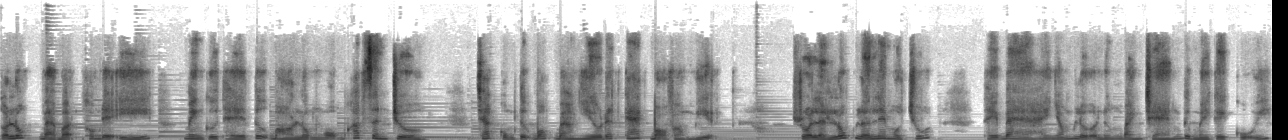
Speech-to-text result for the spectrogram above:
có lúc bà bận không để ý mình cứ thế tự bò lộn ngỗng khắp sân trường chắc cũng tự bốc bao nhiêu đất cát bỏ vào miệng. Rồi là lúc lớn lên một chút, thấy bà hay nhóm lửa nướng bánh tráng từ mấy cây củi,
